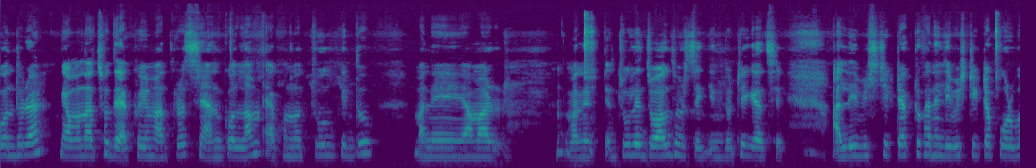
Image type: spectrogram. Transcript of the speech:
বন্ধুরা, কেমন আছো? দেখো, এই মাত্র স্নান করলাম। এখনও চুল কিন্তু মানে আমার মানে চুলে জল ধরছে কিন্তু, ঠিক আছে? আর লিপস্টিকটা একটুখানি লিপস্টিকটা পরবো,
